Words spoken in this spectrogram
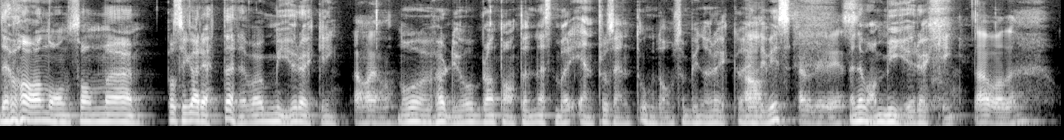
det var noen som eh, På sigaretter. Det var jo mye røyking. Ja, ja. Nå hørte jo bl.a. nesten bare 1% ungdom som begynner å røyke, heldigvis. heldigvis. Men det var mye røyking. Der var det.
